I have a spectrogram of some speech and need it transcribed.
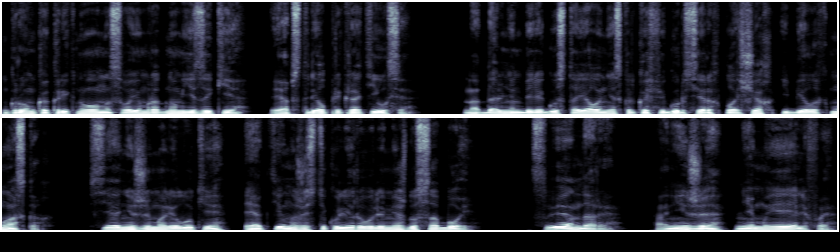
Громко крикнул он на своем родном языке, и обстрел прекратился. На дальнем берегу стояло несколько фигур в серых плащах и белых масках. Все они сжимали луки и активно жестикулировали между собой. «Свендоры! Они же не мы эльфы!»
